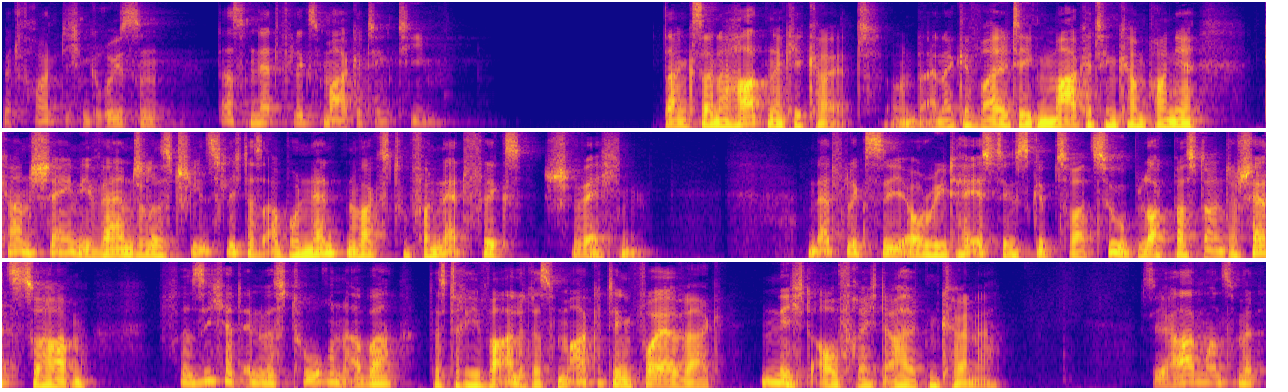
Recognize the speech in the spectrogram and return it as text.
Mit freundlichen Grüßen, das Netflix Marketing Team. Dank seiner Hartnäckigkeit und einer gewaltigen Marketingkampagne kann Shane Evangelist schließlich das Abonnentenwachstum von Netflix schwächen. Netflix-CEO Reed Hastings gibt zwar zu, Blockbuster unterschätzt zu haben, versichert Investoren aber, dass der Rivale das Marketingfeuerwerk nicht aufrechterhalten könne. Sie haben uns mit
